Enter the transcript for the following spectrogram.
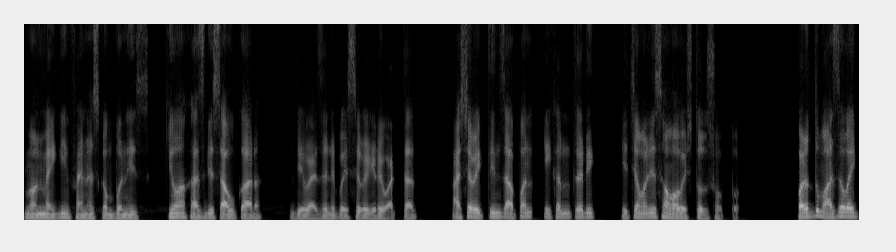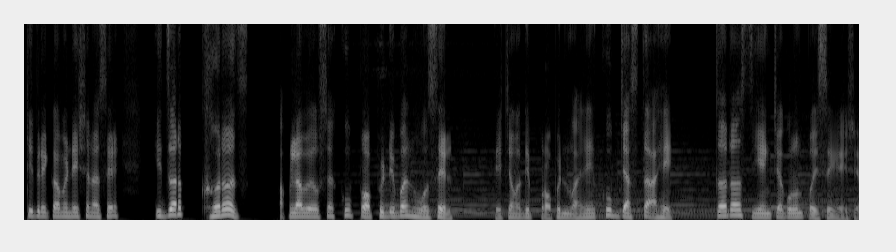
non banking finance companies किंवा खाजगी सावकार जे व्याजाने पैसे वगैरे वाटतात अशा व्यक्तींचा आपण एकंदरीत याच्यामध्ये समावेश करू शकतो. परंतु माझं वैयक्तिक रेकमेंडेशन असेल की जर खरंच आपला व्यवसाय खूप प्रॉफिटेबल असेल त्याच्यामध्ये प्रॉफिट मार्जिन खूप जास्त आहे तरच यांच्याकडून पैसे घ्यायचे.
